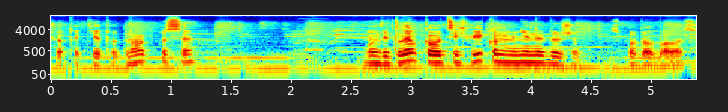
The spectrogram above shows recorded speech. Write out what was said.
Що такі тут надписи? Ну, відливка оцих вікон мені не дуже сподобалась,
